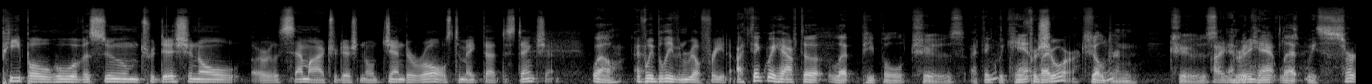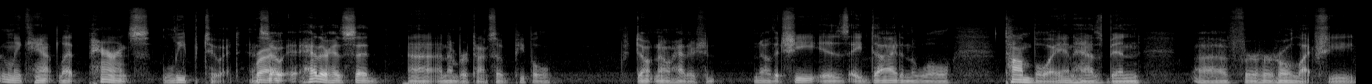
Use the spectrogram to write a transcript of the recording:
people who have assumed traditional or semi-traditional gender roles to make that distinction. Well, If we believe in real freedom, I think we have to let people choose. I think we can't For let sure. children choose, I and agree. we can't let we certainly can't let parents leap to it. And Right. so Heather has said uh, a number of times. So people don't know Heather should know that she is a dyed-in-the-wool tomboy and has been uh, for her whole life. She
